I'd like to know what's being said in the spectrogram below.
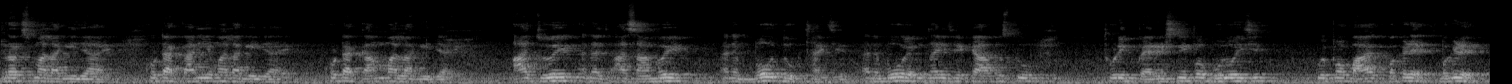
ડ્રગ્સમાં લાગી જાય, ખોટા કાર્યમાં લાગી જાય, ખોટા કામમાં લાગી જાય. આ જોઈ અને આ સાંભળી અને બહુ દુઃખ થાય છે. અને બહુ એમ થાય છે કે આ વસ્તુ થોડીક પેરેન્ટ્સની પણ ભૂલ હોય છે. કોઈ પણ બાળક પકડે, બગડે,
